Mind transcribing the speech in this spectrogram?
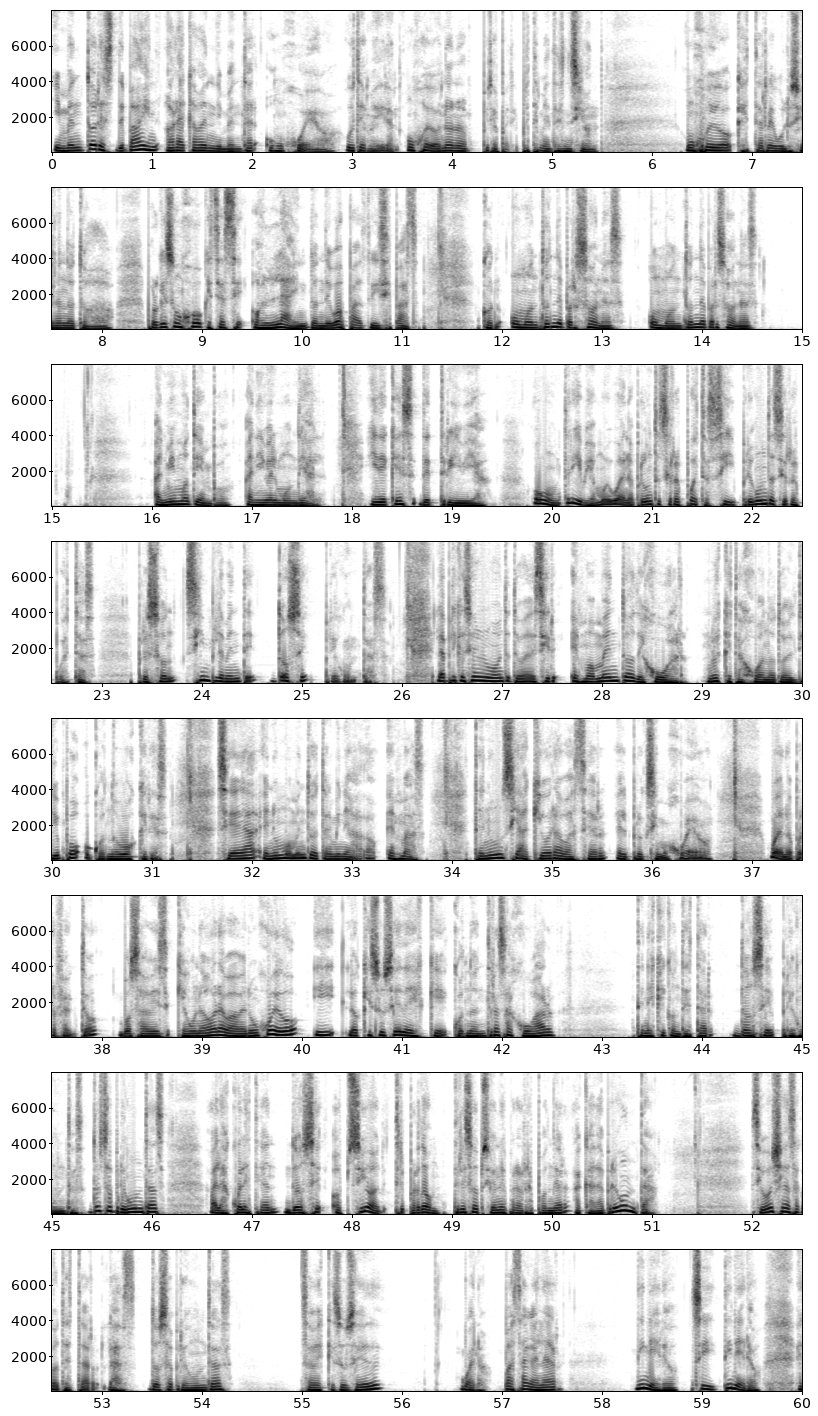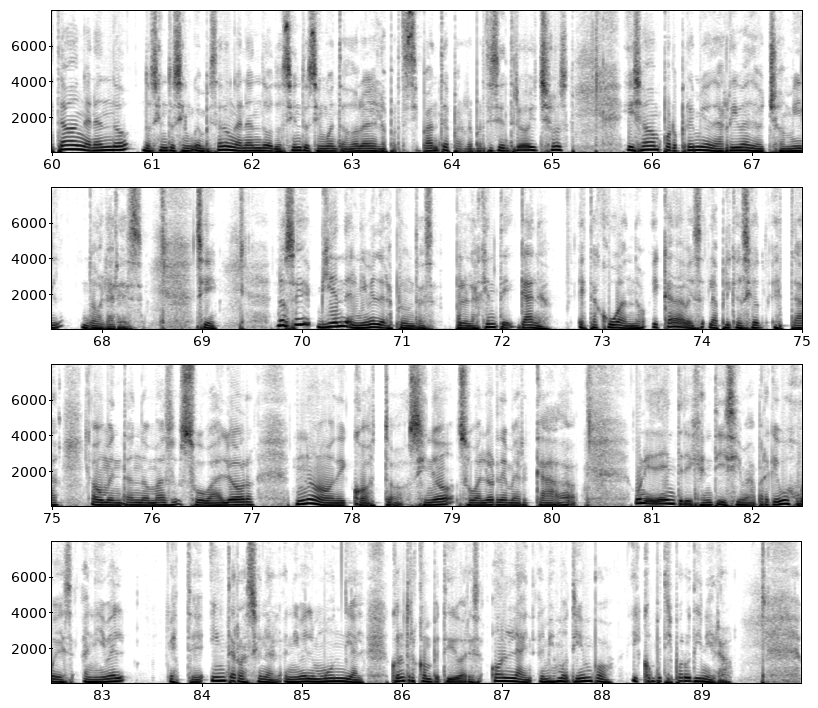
inventores de Vine ahora acaban de inventar un juego. Ustedes me dirán, un juego, no, no, pero, présteme atención. Un juego que está revolucionando todo. Porque es un juego que se hace online, donde vos participas con un montón de personas, un montón de personas, al mismo tiempo, a nivel mundial. ¿Y de qué es? De trivia. Oh, trivia, muy bueno. Preguntas y respuestas. Sí, preguntas y respuestas. Pero son simplemente 12 preguntas. La aplicación en un momento te va a decir, es momento de jugar. No es que estás jugando todo el tiempo o cuando vos querés. Se da en un momento determinado. Es más, te anuncia a qué hora va a ser el próximo juego. Bueno, perfecto. Vos sabés que a una hora va a haber un juego y lo que sucede es que cuando entras a jugar tenés que contestar 12 preguntas. 12 preguntas a las cuales te dan 12 opciones, perdón, 3 opciones para responder a cada pregunta. Si vos llegas a contestar las 12 preguntas, ¿sabes qué sucede? Bueno, vas a ganar dinero, sí, dinero. Estaban ganando 250, empezaron ganando 250 dólares los participantes para repartirse entre ellos y llevan por premio de arriba de 8 mil dólares. Sí, no sé bien el nivel de las preguntas, pero la gente gana está jugando y cada vez la aplicación está aumentando más su valor, no de costo, sino su valor de mercado. Una idea inteligentísima para que vos juegues a nivel este, internacional, a nivel mundial, con otros competidores online al mismo tiempo y competís por dinero.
